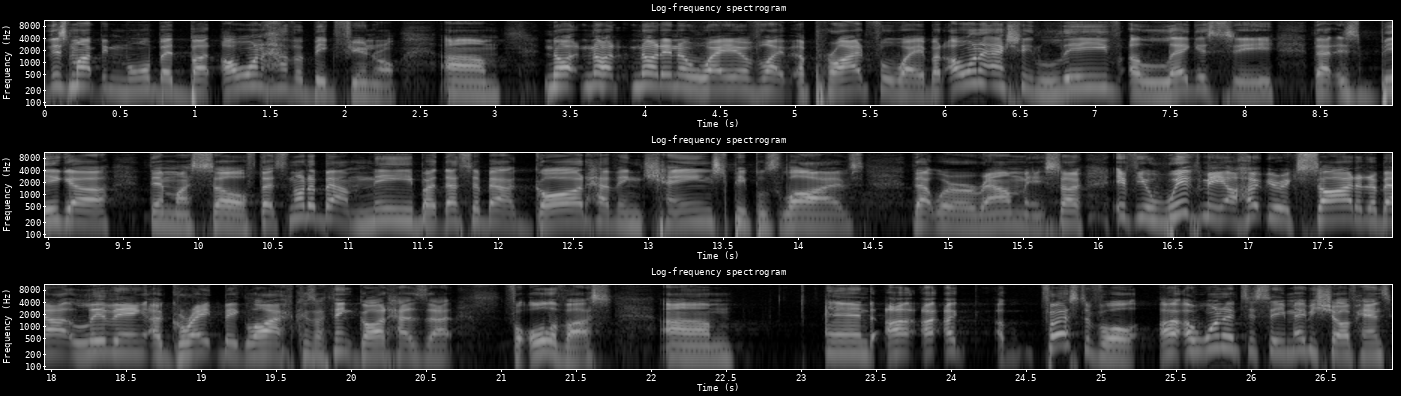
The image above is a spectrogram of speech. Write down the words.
This might be morbid, but I want to have a big funeral. Um, not, not, not in a way of like a prideful way, but I want to actually leave a legacy that is bigger than myself. That's not about me, but that's about God having changed people's lives that were around me. So if you're with me, I hope you're excited about living a great big life because I think God has that for all of us. Um, and I, I, I, uh, first of all, I, wanted to see, maybe show of hands,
